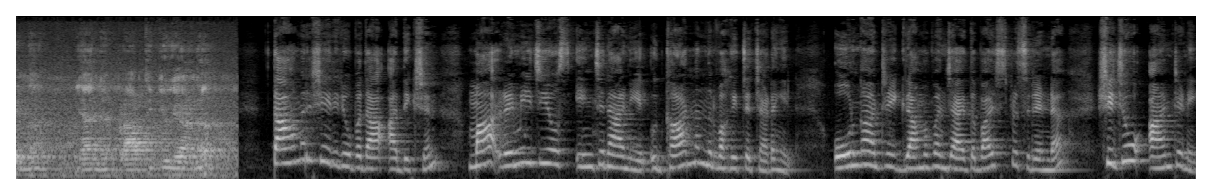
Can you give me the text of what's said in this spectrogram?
എന്ന് ഞാൻ പ്രാർത്ഥിക്കുകയാണ്. താമരശ്ശേരി രൂപത അധ്യക്ഷൻ മാ റെമീജിയോസ് ഇഞ്ചനാനിയിൽ ഉദ്ഘാടനം നിർവഹിച്ച ചടങ്ങിൽ ഓർങ്ങാട്രി ഗ്രാമപഞ്ചായത്ത് വൈസ് പ്രസിഡന്റ് ഷിജോ ആന്റണി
